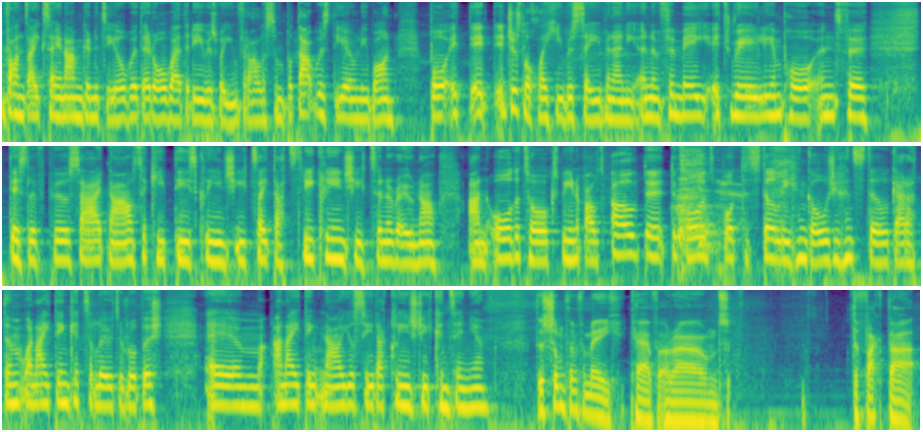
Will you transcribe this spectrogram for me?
Van Dijk saying I'm going to deal with it or whether he was waiting for Alisson. But that was the only one. But it, it, it just looked like he was saving anything. And for me, it's really important for this Liverpool side now to keep these clean sheets. Like that's three clean sheets in a row now. And all the talk's been about, oh, they're, they're good, but they're still leaking goals. You can still get at them. When I think it's a load of rubbish. Um, and I think now you'll see that clean sheet continue. there's something for me Kev around the fact that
